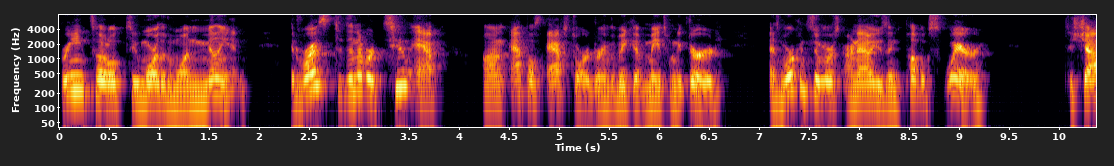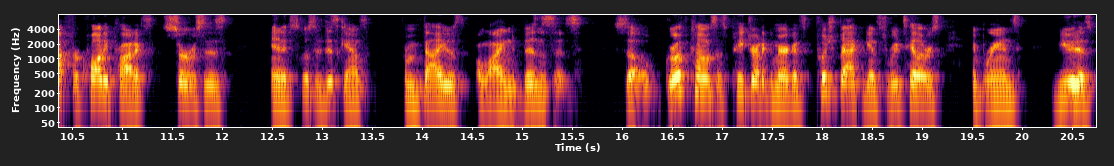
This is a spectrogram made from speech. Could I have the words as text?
bringing total to more than 1 million. It rises to the number two app on Apple's App Store during the week of May 23rd, as more consumers are now using Public Square to shop for quality products, services, and exclusive discounts from values aligned businesses. So, growth comes as patriotic Americans push back against retailers and brands viewed as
